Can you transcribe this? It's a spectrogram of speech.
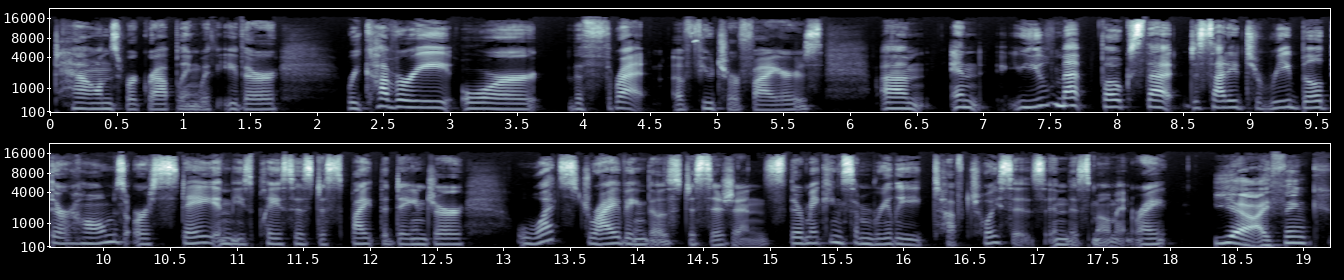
towns were grappling with either recovery or the threat of future fires. Um, and you've met folks that decided to rebuild their homes or stay in these places despite the danger. What's driving those decisions? They're making some really tough choices in this moment, right? Yeah, I think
